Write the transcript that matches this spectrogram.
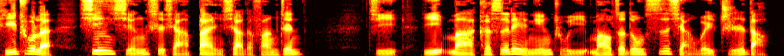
提出了新形势下办校的方针。即以马克思列宁主义毛泽东思想为指导，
